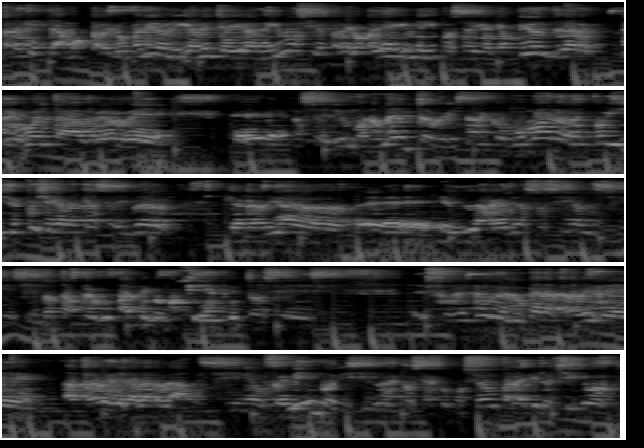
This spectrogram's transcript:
¿Para qué estamos? ¿Para acompañar únicamente al gran negocio? ¿Para acompañar a que un equipo salga campeón? ¿Dar tres vueltas alrededor de eh, no sé, de un monumento, gritar como mono, después, y después llegar a casa y ver que en realidad eh, la realidad social sigue siendo tan preocupante como siempre. Entonces, eh, sobre todo educar a través de, a través de la verdad, sin eufemismo, diciendo las cosas como son para que los chicos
